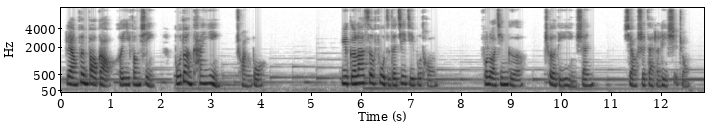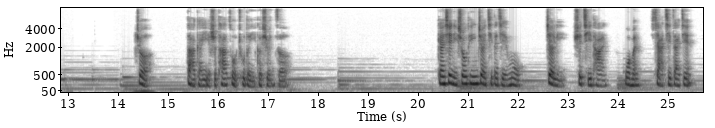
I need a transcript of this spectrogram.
两份报告和一封信不断刊印传播。与格拉瑟父子的积极不同，弗洛金格彻底隐身，消失在了历史中。这，大概也是他做出的一个选择。感谢你收听这期的节目，这里是奇谈，我们。下期再见。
